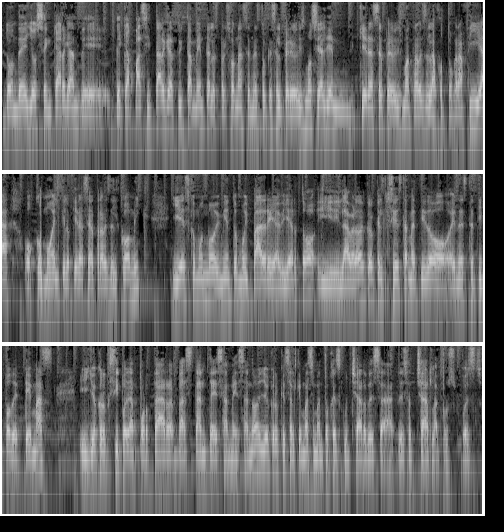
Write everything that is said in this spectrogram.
donde ellos se encargan de, de capacitar gratuitamente a las personas en esto que es el periodismo. Si alguien quiere hacer periodismo a través de la fotografía o como él que lo quiere hacer a través del cómic, y es como un movimiento muy padre y abierto. Y la verdad creo que él sí está metido en este tipo de temas y yo creo que sí puede aportar bastante a esa mesa, ¿no? Yo creo que es el que más se me antoja escuchar de esa, de esa charla, por supuesto.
